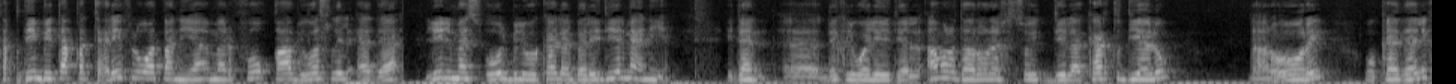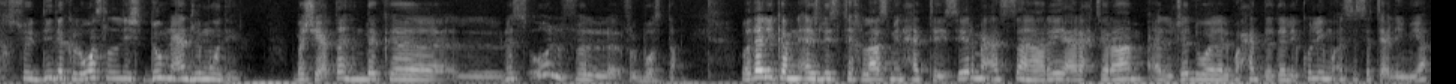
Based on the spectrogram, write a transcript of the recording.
تقديم بطاقة تعريف الوطنية مرفوقة بوصل الأداء للمسؤول بالوكالة البريدية المعنية. إذا آه، داك الولي ديال الأمر ضروري خصو يدي لا كارت ديالو. ضروري. وكذلك خصو يدي داك الوصل اللي شدو من عند المدير باش يعطيه داك آه، المسؤول في في البوسطة. وذلك من أجل استخلاص منحة التيسير مع السهر على احترام الجدول المحددة لكل مؤسسة تعليمية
